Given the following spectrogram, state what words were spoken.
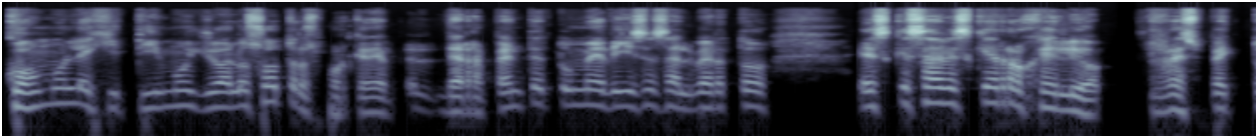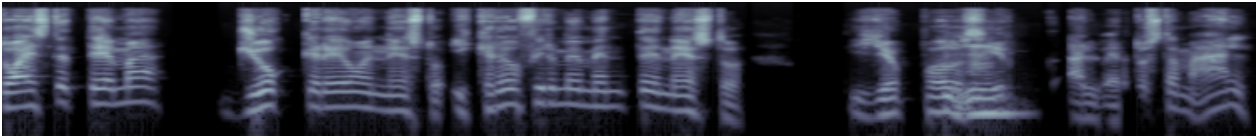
¿Cómo legitimo yo a los otros? Porque de, repente tú me dices, Alberto, es que sabes que, Rogelio, respecto a este tema, yo creo en esto y creo firmemente en esto. Y yo puedo decir, Alberto está mal,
